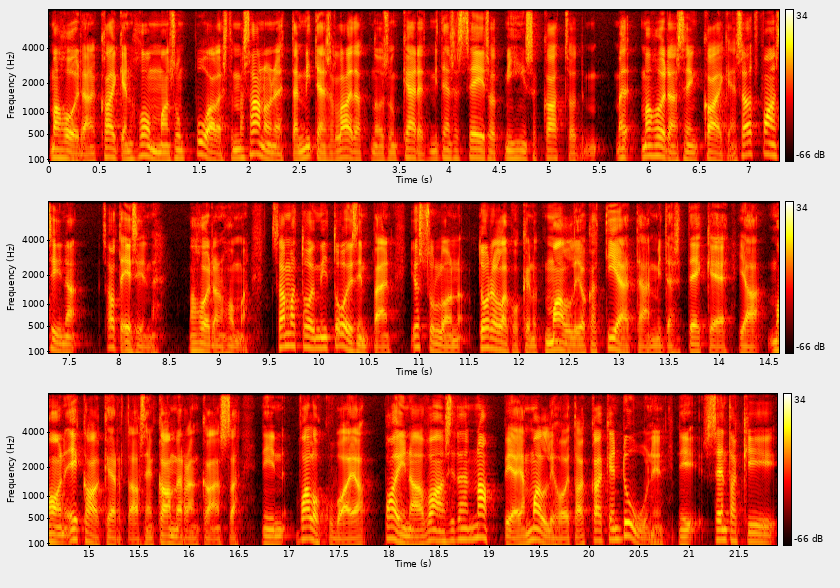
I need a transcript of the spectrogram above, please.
mä hoidan kaiken homman sun puolesta. Mä sanon, että miten sä laitat noin sun kädet, miten sä seisot, mihin sä katsot, mä, mä hoidan sen kaiken. Sä oot vaan siinä, sä oot esine. Mä hoidan homman. Sama toimii toisinpäin. Jos sulla on todella kokenut malli, joka tietää, mitä se tekee, ja mä oon ekaa kertaa sen kameran kanssa, niin valokuvaaja painaa vaan sitä nappia ja malli hoitaa kaiken duunin. Niin sen takia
